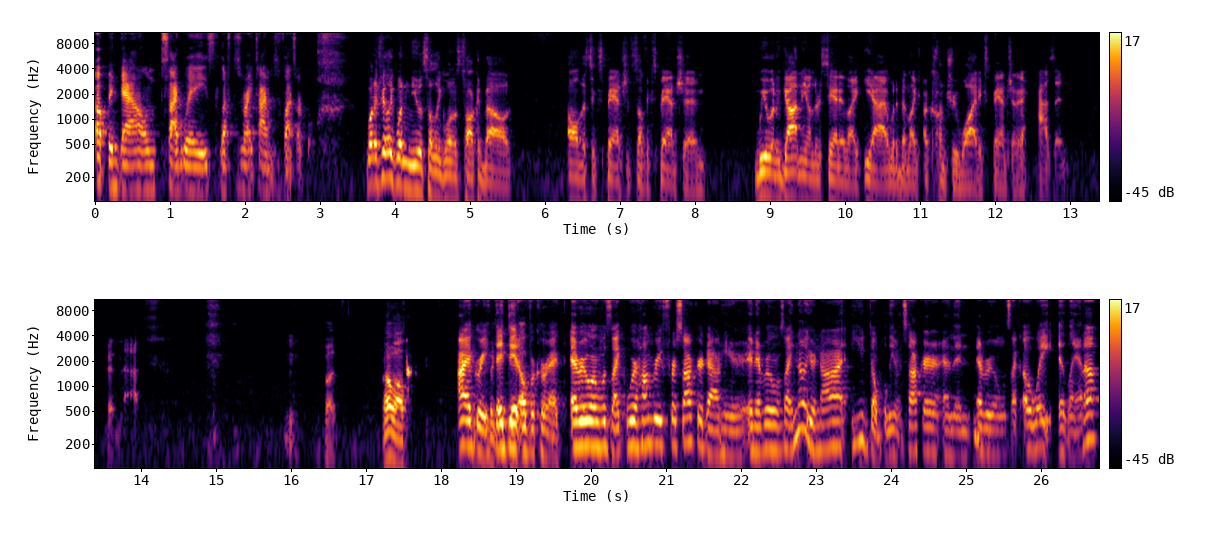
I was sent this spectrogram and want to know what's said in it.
up and down, sideways, left is right, time is a flat circle. But I feel like when USL League One was talking about all this expansion stuff, expansion, we would have gotten the understanding, like, yeah, it would have been like a countrywide expansion. It hasn't been that. But oh well. I agree. Like- they did overcorrect. Everyone was like, "We're hungry for soccer down here," and everyone was like, "No, you're not. You don't believe in soccer." And then everyone was like, "Oh wait, Atlanta,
